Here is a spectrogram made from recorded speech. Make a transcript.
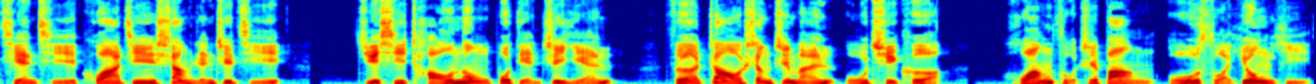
遣其夸今上人之极，绝悉嘲弄不典之言，则赵胜之门无去客，皇祖之棒无所用矣。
